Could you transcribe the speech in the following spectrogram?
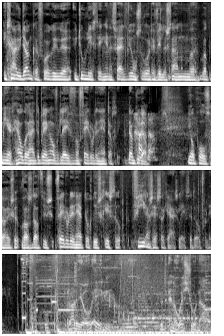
Ik ga u danken voor uw, uh, uw toelichting en het feit dat u ons te woord heeft willen staan... om uh, wat meer helderheid te brengen over het leven van Fedor den Hertog. Dank u wel. Joop Holshuizen was dat dus. Fedor den Hertog dus gisteren op 64 jaar leeftijd overleden. Radio 1, het NOS-journaal.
